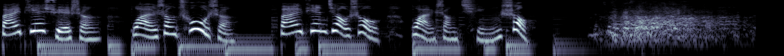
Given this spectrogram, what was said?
白天学生晚上畜生白天教授晚上禽兽。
